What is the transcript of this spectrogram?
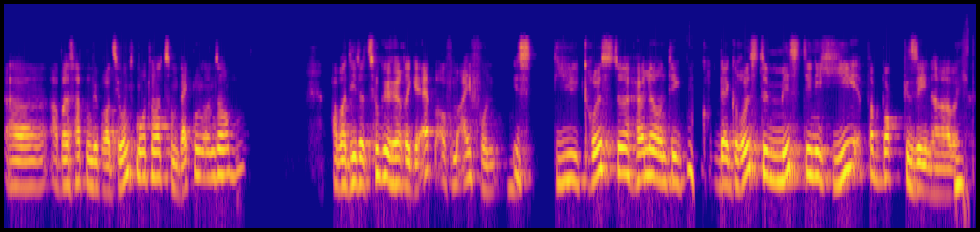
Äh, aber es hat einen Vibrationsmotor zum Wecken und so. Mhm. Aber die dazugehörige App auf dem iPhone mhm. ist die größte Hölle und die, der größte Mist, den ich je verbockt gesehen habe. Echt?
